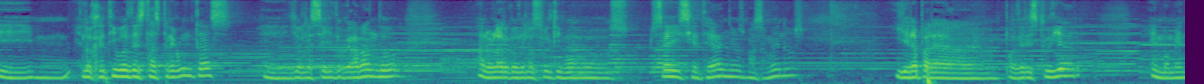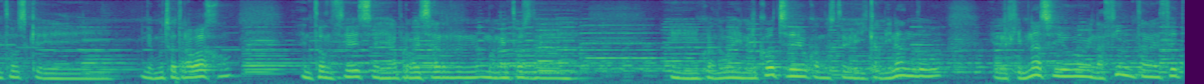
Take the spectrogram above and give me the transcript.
Y mm, el objetivo de estas preguntas, eh, yo las he ido grabando a lo largo de los últimos 6, 7 años más o menos, y era para poder estudiar en momentos que, de mucho trabajo, entonces eh, aprovechar momentos de eh, cuando voy en el coche o cuando estoy caminando, en el gimnasio, en la cinta, etc.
